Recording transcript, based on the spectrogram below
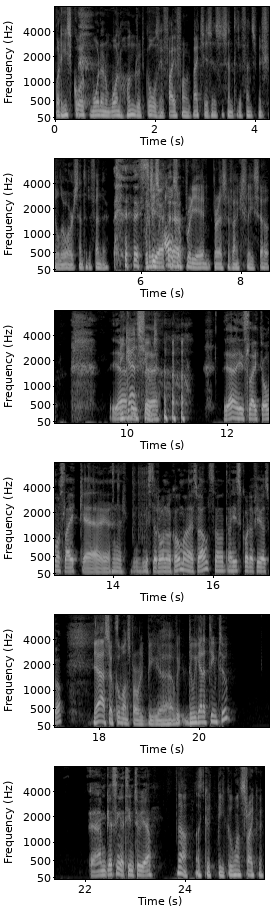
but he scored more than 100 goals in 500 matches as a center defense midfielder or center defender, So, which is yeah. also pretty impressive actually. So yeah, he can shoot. uh, yeah, he's like almost like uh, Mr. Ronald Koeman as well. So he scored a few as well. yeah, so Koeman's probably be. Uh, we, do we get a team too? Uh, I'm guessing a team too. Yeah, No, that could be Koeman striker,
